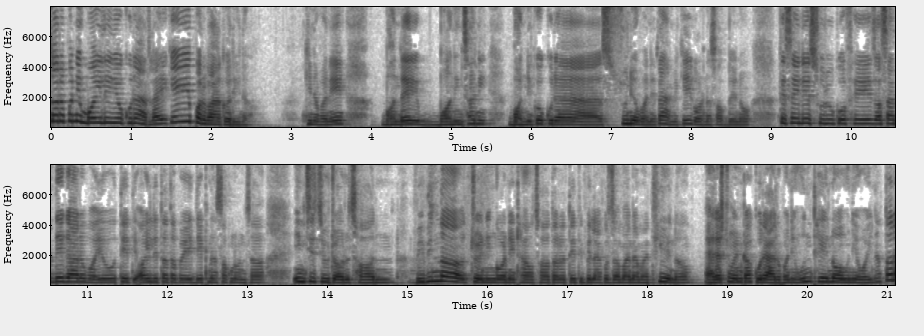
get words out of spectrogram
तर पनि मैले यो कुराहरूलाई केही प्रवाह गरिनँ। किनभने भन्दै भनिन्छ नि भन्नेको कुरा सुन्यो भने त हामी केही गर्न सक्दैनौँ। त्यसैले सुरुको फेज असाध्यै गाह्रो भयो। त्यति अहिले त तपाईँ देख्न सक्नुहुन्छ इन्स्टिच्युटहरू छन् विभिन्न ट्रेनिङ गर्ने ठाउँ छ तर त्यति बेलाको जमानामा थिएन। हेरेसमेन्टका कुराहरू पनि हुन्थे नहुने होइन तर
